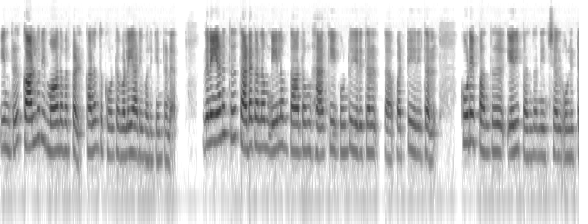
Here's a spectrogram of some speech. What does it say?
இன்று கல்லூரி மாணவர்கள் கலந்து கொண்டு விளையாடி வருகின்றனர். இதனையடுத்து தடகளம் நீளம் தாண்டும் ஹாக்கி குண்டு எறிதல் த- வட்டு எறிதல் கூடைப்பந்து எரிப்பந்து நீச்சல் உள்ளிட்ட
